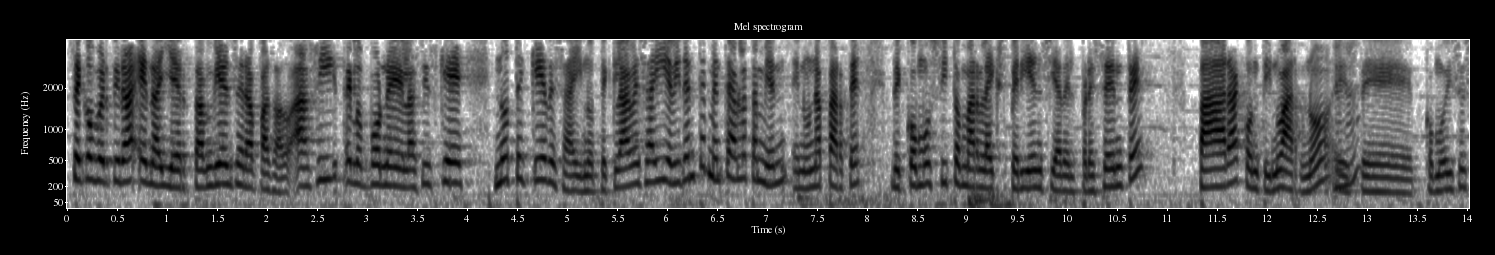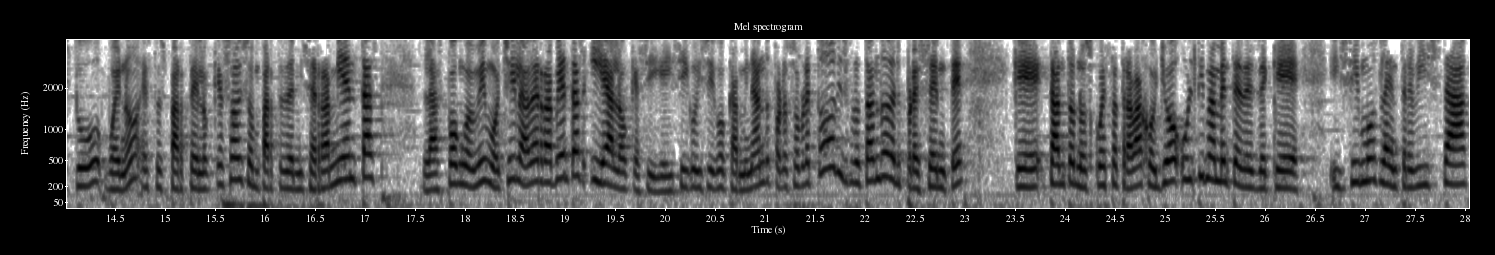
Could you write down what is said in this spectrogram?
se convertirá en ayer, también será pasado. Así te lo pone él, así es que no te quedes ahí, no te claves ahí. Evidentemente habla también en una parte de cómo sí tomar la experiencia del presente para continuar, ¿no? Este, como dices tú, bueno, esto es parte de lo que soy, son parte de mis herramientas, las pongo en mi mochila de herramientas y a lo que sigue, y sigo y sigo caminando, pero sobre todo disfrutando del presente que tanto nos cuesta trabajo. Yo últimamente desde que hicimos la entrevista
